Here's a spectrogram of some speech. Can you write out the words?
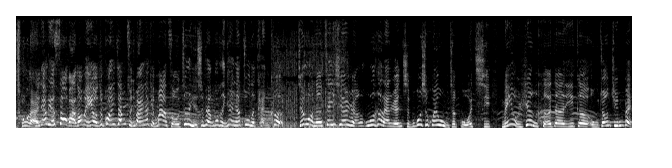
出来，人家连扫把都没有，就光一张嘴就把人家给骂走，这个也是非常夸张。你看人家坐的坦克，结果呢，这一些人乌克兰人只不过是挥舞着国旗，没有任何的一个武装军备，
